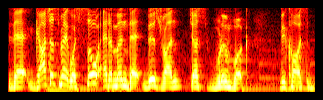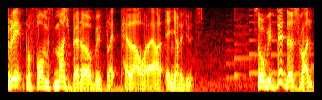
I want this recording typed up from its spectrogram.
that Gacha was so adamant that this run just wouldn't work because Blade performs much better with like Pela or like any other units. So we did this run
